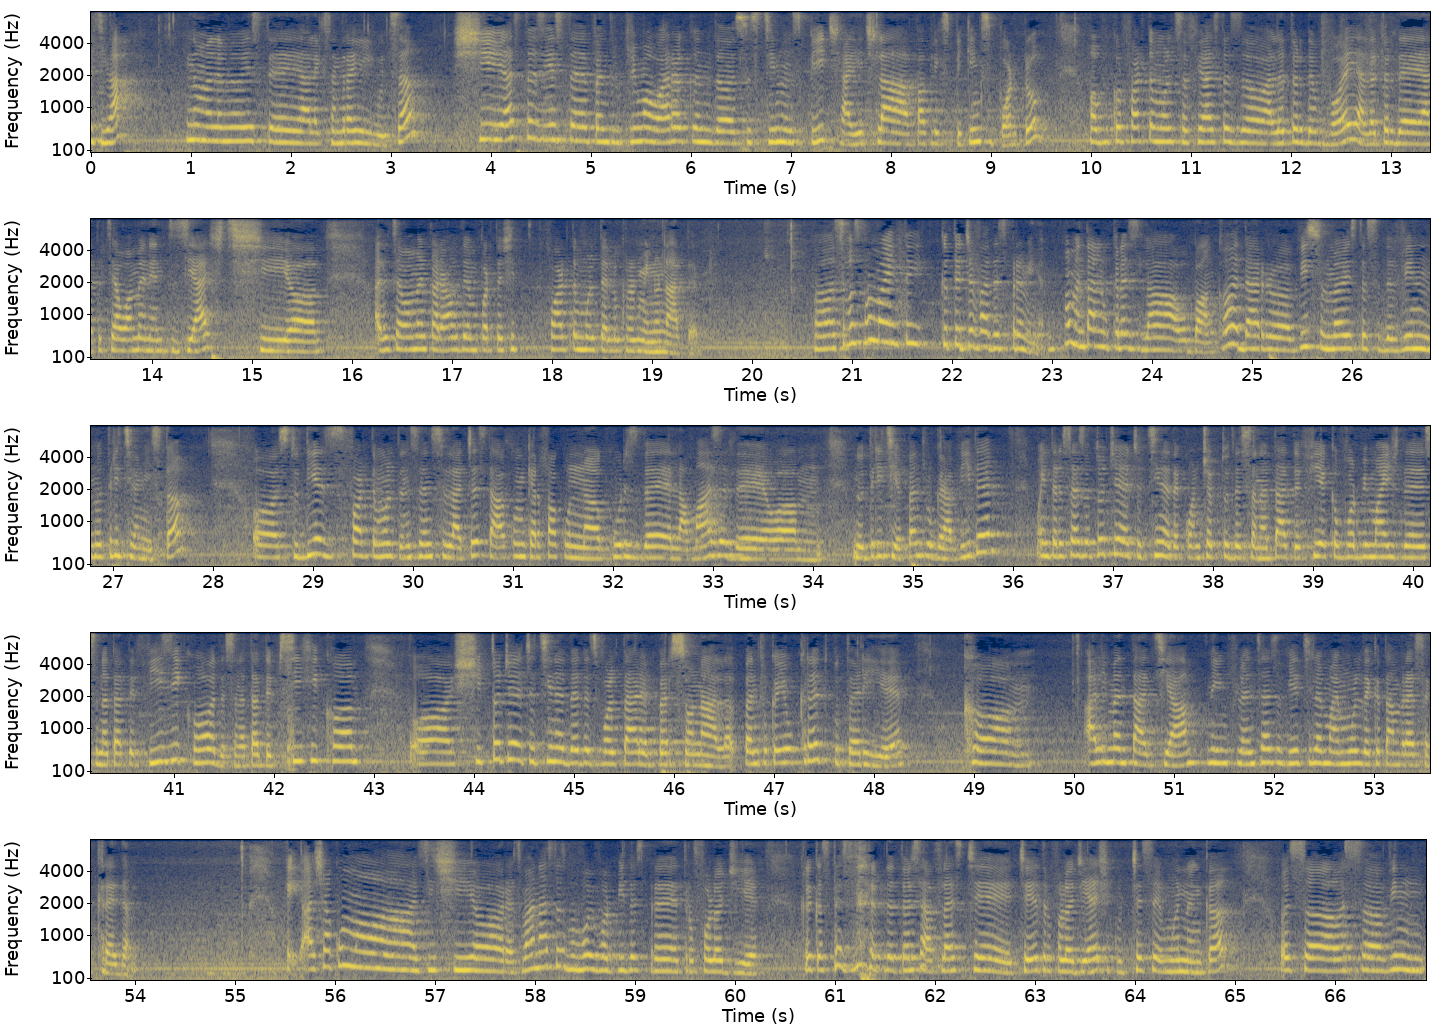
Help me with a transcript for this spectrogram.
Bună ziua! Numele meu este Alexandra Iliuță și astăzi este pentru prima oară când uh, susțin un speech aici la Public Speaking Support Group. Mă bucur foarte mult să fiu astăzi uh, alături de voi, alături de atâția oameni entuziaști și uh, atâția oameni care au de împărtășit foarte multe lucruri minunate. Uh, să vă spun mai întâi câte ceva despre mine. Momentan lucrez la o bancă, dar uh, visul meu este să devin nutriționistă. Uh, studiez foarte mult în sensul acesta, acum chiar fac un curs de la mază de um, nutriție pentru gravide. Mă interesează tot ceea ce ține de conceptul de sănătate, fie că vorbim aici de sănătate fizică, de sănătate psihică uh, și tot ceea ce ține de dezvoltare personală. Pentru că eu cred cu tărie că alimentația ne influențează viețile mai mult decât am vrea să credem. Okay, așa cum a zis și uh, Răzvan, astăzi vă voi vorbi despre trofologie. Cred că sunteți răbdători să aflați ce, ce e trofologia și cu ce se mănâncă. O să, o să, vin,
